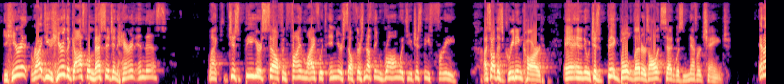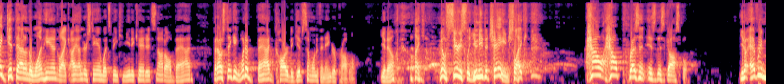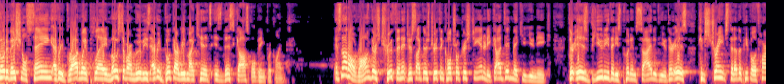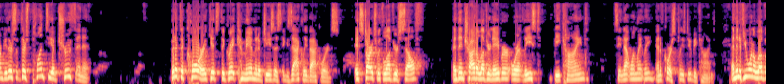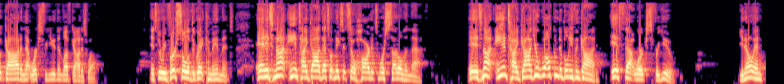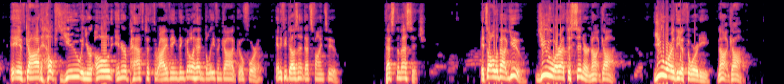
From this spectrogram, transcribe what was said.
You hear it, right? Do you hear the gospel message inherent in this? Like, just be yourself and find life within yourself. There's nothing wrong with you. Just be free. I saw this greeting card and it was just big, bold letters. All it said was never change. And I get that on the one hand. Like, I understand what's being communicated. It's not all bad. But I was thinking, what a bad card to give someone with an anger problem. You know? like, no, seriously, you need to change. Like, how, how present is this gospel? You know, every motivational saying, every Broadway play, most of our movies, every book I read my kids is this gospel being proclaimed. It's not all wrong. There's truth in it, just like there's truth in cultural Christianity. God did make you unique. There is beauty that he's put inside of you. There is constraints that other people have harmed you. There's, there's plenty of truth in it. But at the core, it gets the great commandment of Jesus exactly backwards. It starts with love yourself and then try to love your neighbor or at least be kind. Seen that one lately? And of course, please do be kind. And then if you want to love God and that works for you, then love God as well. It's the reversal of the great commandment. And it's not anti-God. That's what makes it so hard. It's more subtle than that. It's not anti-God. You're welcome to believe in God if that works for you. You know, and if God helps you in your own inner path to thriving, then go ahead and believe in God. Go for it. And if he doesn't, that's fine too. That's the message. It's all about you. You are at the center, not God. You are the authority, not God.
